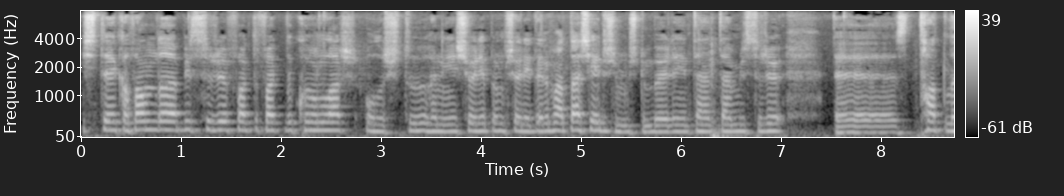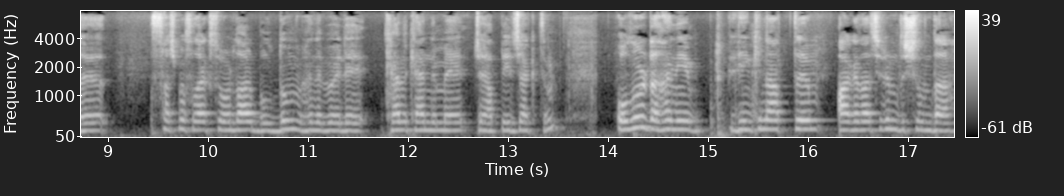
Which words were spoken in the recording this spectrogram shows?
İşte kafamda bir sürü farklı farklı konular oluştu. Hani şöyle yaparım şöyle ederim. Hatta şey düşünmüştüm böyle internetten bir sürü e, tatlı saçma salak sorular buldum. Hani böyle kendi kendime cevaplayacaktım. Olur da hani linkini attığım arkadaşlarım dışında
